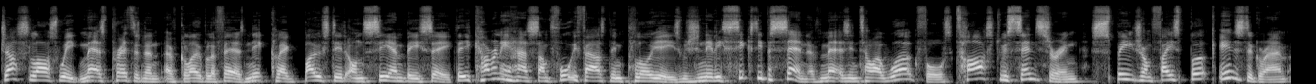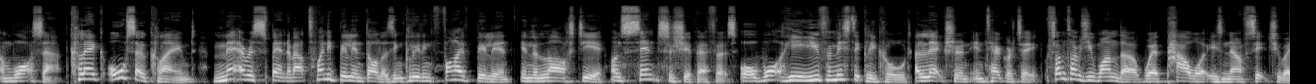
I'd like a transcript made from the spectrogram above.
Just last week, Meta's president of global affairs, Nick Clegg, boasted on CNBC that he currently has some 40,000 employees, which is nearly 60% of Meta's entire workforce, tasked with censoring speech on Facebook, Instagram, and WhatsApp. Clegg also claimed Meta has spent about $20 billion, including $5 billion in the last year, on censorship efforts, or what he euphemistically called election integrity. Sometimes you wonder where power is now situated,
